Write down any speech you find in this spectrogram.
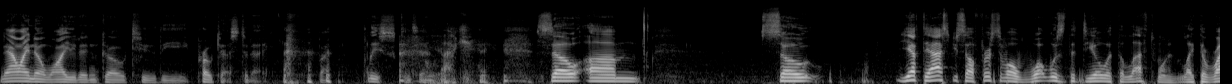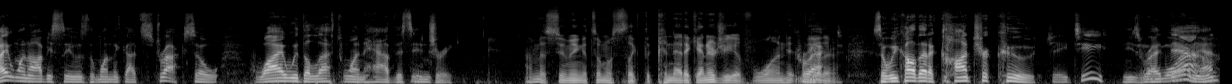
Now I know why you didn't go to the protest today. But please continue. Okay. So, um, so you have to ask yourself first of all, what was the deal with the left one? Like the right one, obviously, was the one that got struck. So, why would the left one have this injury? I'm assuming it's almost like the kinetic energy of one hitting the other. Correct. So we call that a contra coup. JT, he's right Wow. there, man.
